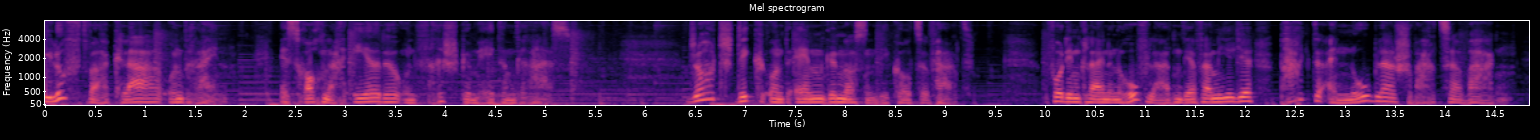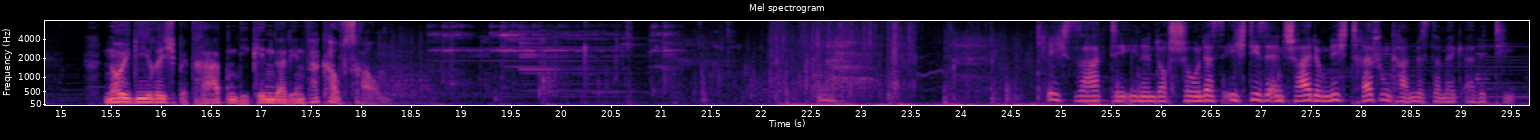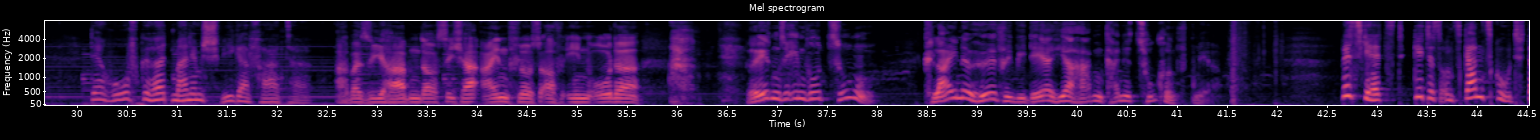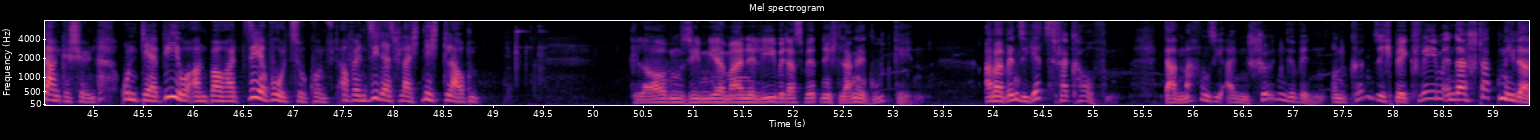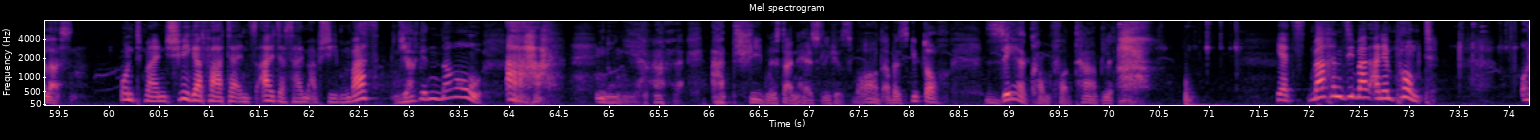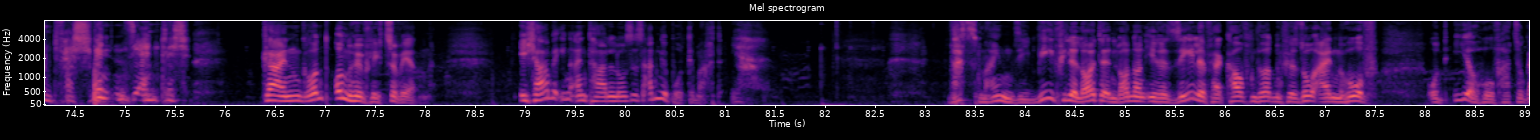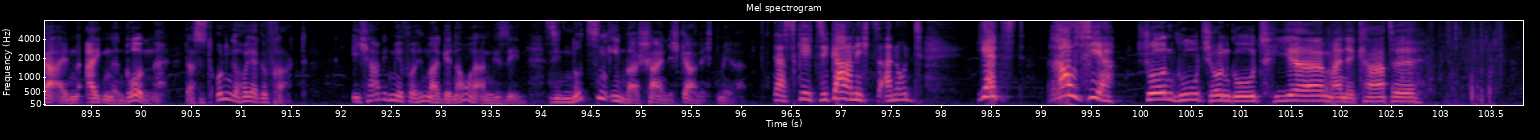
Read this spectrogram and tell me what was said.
Die Luft war klar und rein. Es roch nach Erde und frisch gemähtem Gras. George, Dick und Anne genossen die kurze Fahrt. Vor dem kleinen Hofladen der Familie parkte ein nobler schwarzer Wagen. Neugierig betraten die Kinder den Verkaufsraum. Ich sagte Ihnen doch schon, dass ich diese Entscheidung nicht treffen kann, Mr. McAvity. Der Hof gehört meinem Schwiegervater. Aber Sie haben doch sicher Einfluss auf ihn, oder? Reden Sie ihm gut zu. Kleine Höfe wie der hier haben keine Zukunft mehr. Bis jetzt geht es uns ganz gut, Dankeschön. Und der Bioanbau hat sehr wohl Zukunft, auch wenn Sie das vielleicht nicht glauben. Glauben Sie mir, meine Liebe, das wird nicht lange gut gehen. Aber wenn Sie jetzt verkaufen, dann machen Sie einen schönen Gewinn und können sich bequem in der Stadt niederlassen. Und meinen Schwiegervater ins Altersheim abschieben, was? Ja, genau. Aha. Nun ja, abschieben ist ein hässliches Wort, aber es gibt auch sehr komfortable. Jetzt machen Sie mal einen Punkt. Und verschwinden Sie endlich. Keinen Grund, unhöflich zu werden. Ich habe Ihnen ein tadelloses Angebot gemacht. Ja. Was meinen Sie, wie viele Leute in London ihre Seele verkaufen würden für so einen Hof? Und Ihr Hof hat sogar einen eigenen Brunnen. Das ist ungeheuer gefragt. Ich habe ihn mir vorhin mal genauer angesehen. Sie nutzen ihn wahrscheinlich gar nicht mehr. Das geht Sie gar nichts an. Und jetzt raus hier! Schon gut, schon gut. Hier meine Karte,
